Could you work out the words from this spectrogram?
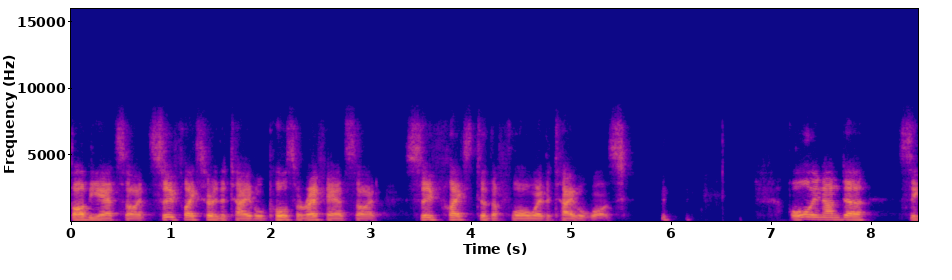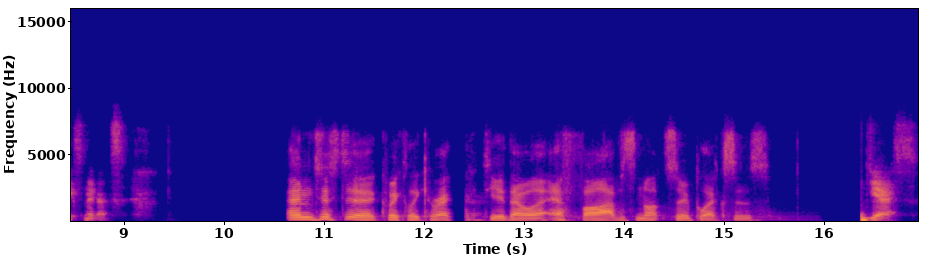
Bobby outside. Suplex through the table. Pulls the ref outside. Suplex to the floor where the table was. All in under six minutes. And just to quickly correct you, they were F5s, not suplexes. Yes.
